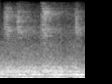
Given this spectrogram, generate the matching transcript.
This is a good.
